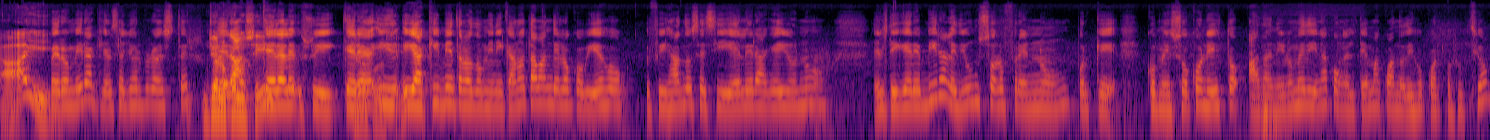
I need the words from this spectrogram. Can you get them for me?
Ay. Pero mira, aquí el señor Brewster. Yo que lo era- conocí. que era- sí, que era- y, aquí mientras los dominicanos estaban de loco viejo fijándose si él era gay o no, el tigre, mira, le dio un solo frenón porque comenzó con esto a Danilo Medina con el tema cuando dijo cuál corrupción,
